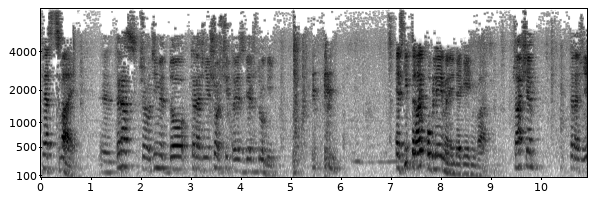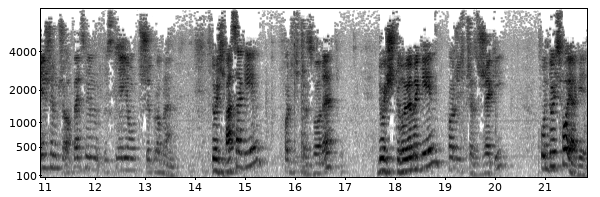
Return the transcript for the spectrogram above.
Vers 2. E, Teraz przechodzimy do teraźniejszości, to jest wiersz drugi. Es gibt drei Probleme in der Gegenwart. W czasie teraźniejszym czy obecnym istnieją trzy problemy. Durch Wasser gehen, Chodzić przez wodę, durch Ströme gehen chodzić przez rzeki und durchs Feuer gehen.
